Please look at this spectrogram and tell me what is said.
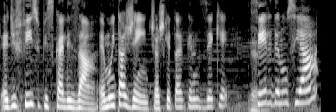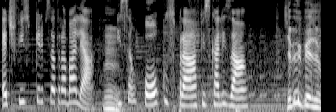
é difícil fiscalizar, é muita gente. Acho que ele tá querendo dizer que se ele denunciar, é difícil porque ele precisa trabalhar. Hum. E são poucos para fiscalizar. Você viu que fez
